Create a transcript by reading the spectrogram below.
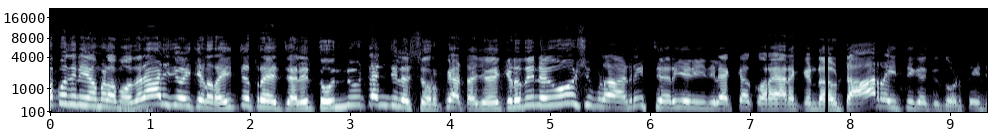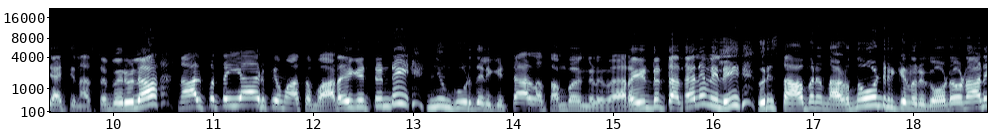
അപ്പൊ ഇതിന് നമ്മളെ മുതലാളി ചോദിക്കണ റേറ്റ് എത്ര വെച്ചാൽ തൊണ്ണൂറ്റഞ്ച് ലക്ഷം ഉറുപ്പ്യ കേട്ടോ ചോദിക്കണത്. നെഗോഷ്യബിൾ ആണ്. ചെറിയ രീതിയിലൊക്കെ കുറെ ആരൊക്കെ ഉണ്ടാവും. ആ റേറ്റിലേക്ക് കൊടുത്ത് വിചാരിച്ച് നഷ്ടം വരൂല. നാല്പത്തയ്യായിരം റുപ്യ മാസം വാടക കിട്ടുന്നുണ്ട് ഇനിയും കൂടുതൽ കിട്ടാനുള്ള സംഭവങ്ങൾ വേറെ ഉണ്ട് നിലവിൽ ഒരു സ്ഥാപനം നടന്നുകൊണ്ടിരിക്കുന്ന ഒരു ഗോഡൗൺ ആണ്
